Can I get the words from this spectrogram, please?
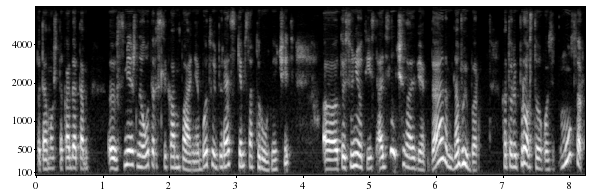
Потому что когда там э, смежная отрасль компания будет выбирать, с кем сотрудничать, э, то есть у нее есть один человек да, там, на выбор, который просто вывозит мусор,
